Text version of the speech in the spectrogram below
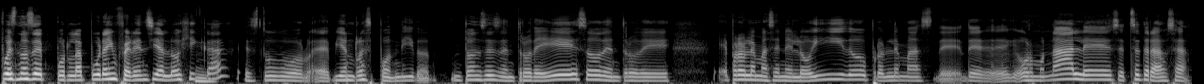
pues no sé, por la pura inferencia lógica, mm. estuvo eh, bien respondido. Entonces, dentro de eso, dentro de eh, problemas en el oído, problemas de, de hormonales, etcétera, o sea,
